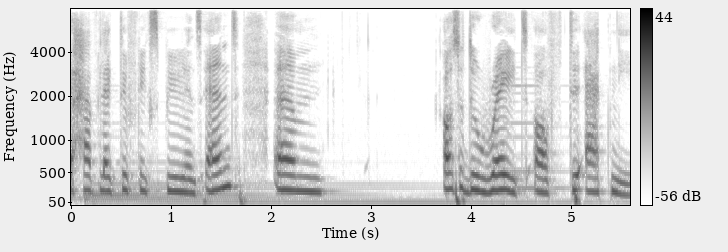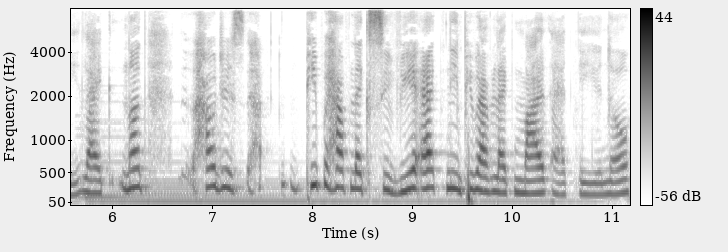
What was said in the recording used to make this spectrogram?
have like different experience. And um, also the rate of the acne like not how do you people have like severe acne people have like mild acne you know?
